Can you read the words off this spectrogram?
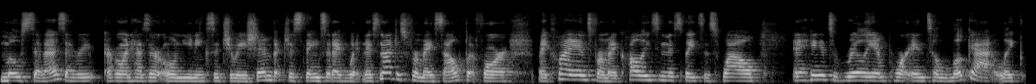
most of us. Every everyone has their own unique situation, but just things that I've witnessed, not just for myself, but for my clients, for my colleagues in this space as well. And I think it's really important to look at like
